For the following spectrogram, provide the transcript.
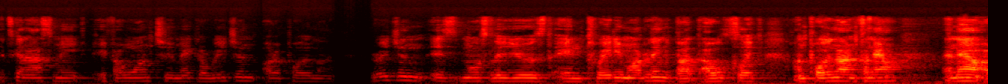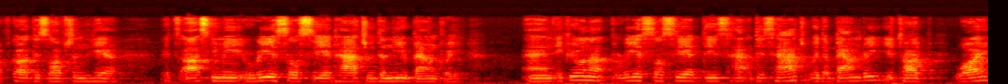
it's gonna ask me if I want to make a region or a polygon. Region is mostly used in 3D modeling, but I will click on polygon for now. And now I've got this option here. It's asking me reassociate hatch with the new boundary. And if you want to reassociate this, ha this hatch with a boundary you type Y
